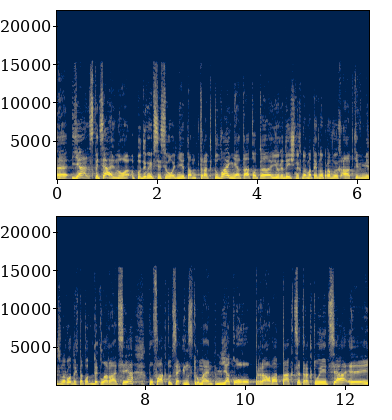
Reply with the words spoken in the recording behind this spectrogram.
Е, я спеціально подивився сьогодні там трактування так, от е, юридичних нормативно-правових актів міжнародних. Так, от декларація по факту це інструмент м'якого права. Так це трактується. Е,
